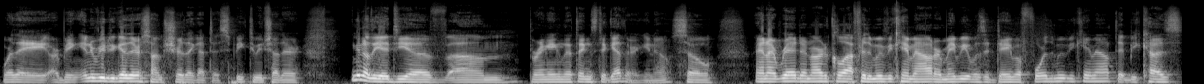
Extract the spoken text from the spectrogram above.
where they are being interviewed together, so I'm sure they got to speak to each other. You know, the idea of um, bringing the things together, you know? So, and I read an article after the movie came out, or maybe it was a day before the movie came out, that because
